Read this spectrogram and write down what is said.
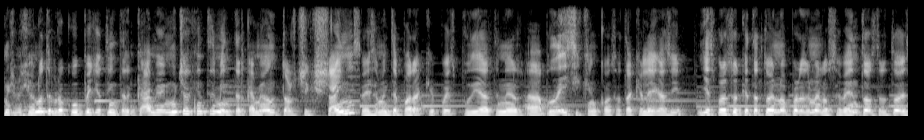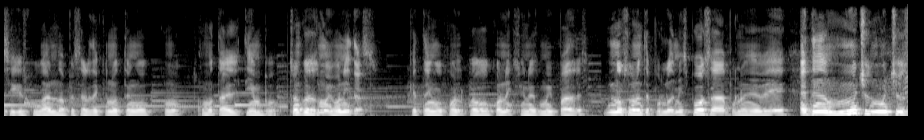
me dijeron, no te preocupes, yo te intercambio. Y mucha gente me intercambió un Torchic Shiny, precisamente para que pues pudiera tener a Blaziken con su ataque Legacy. Y es por eso que trato de no perderme los eventos, trato de seguir jugando a pesar de que no tengo como tal el tiempo. Son cosas muy bonitas que tengo con el juego, conexiones muy padres. No solamente por lo de mi esposa, por lo de mi bebé. He tenido muchos, muchos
